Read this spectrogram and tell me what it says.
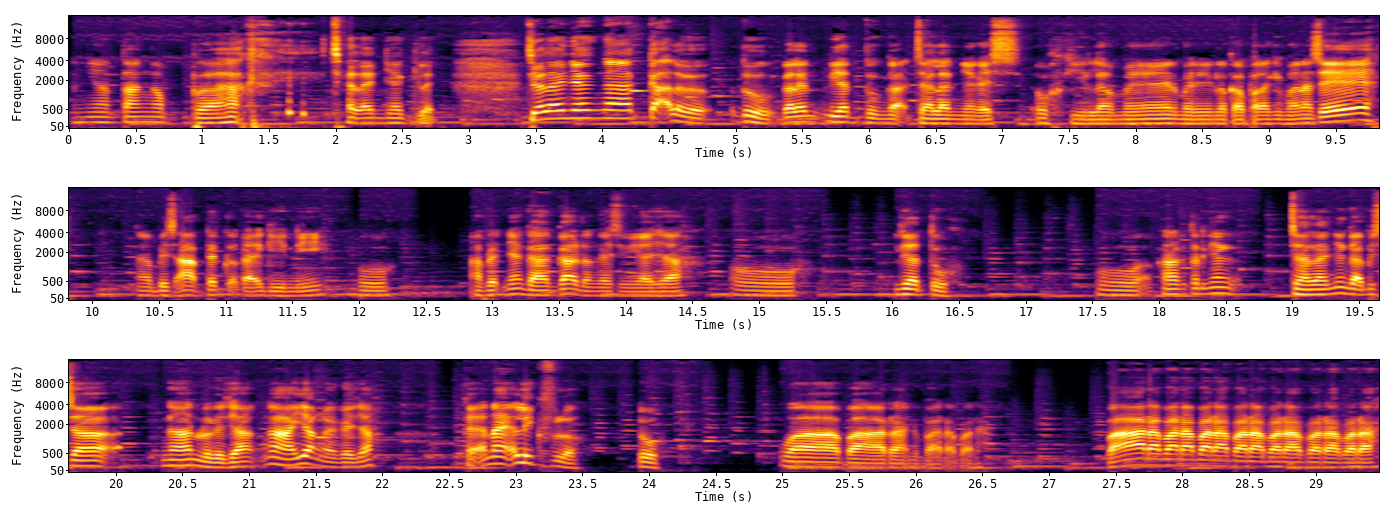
Ternyata ngebug. Jalannya gila. Jalannya ngakak loh. Tuh kalian lihat tuh nggak jalannya guys. Oh gila men. Main lo kapal lagi? Mana sih? Habis update kok kayak gini. Oh update nya gagal dong guys ini ya. Oh lihat tuh. Oh karakternya jalannya nggak bisa nganu loh guys ya. Ngayang ya guys ya. Kayak naik lift loh. Tuh. Wah parah nih parah parah. Parah parah parah parah parah parah parah.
